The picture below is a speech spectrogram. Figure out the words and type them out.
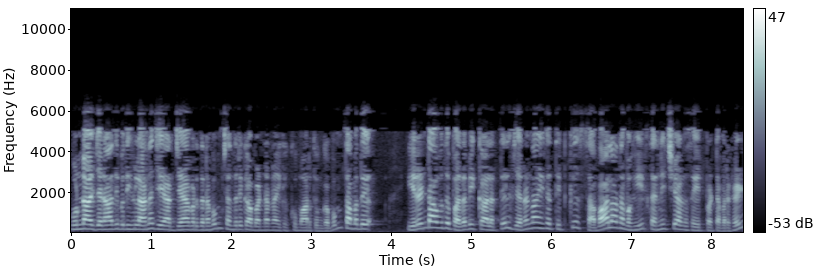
முன்னாள் ஜனாதிபதிகளான ஜே ஆர் ஜெயவர்தனவும் சந்திரிகா பண்டநாயக்க குமார் துங்கவும் தமது இரண்டாவது பதவிக்காலத்தில் ஜனநாயகத்திற்கு சவாலான வகையில் தன்னிச்சையாக செயற்பட்டவர்கள்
